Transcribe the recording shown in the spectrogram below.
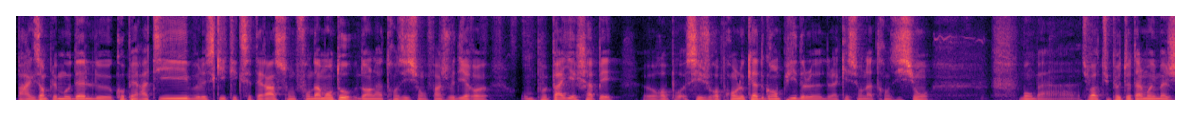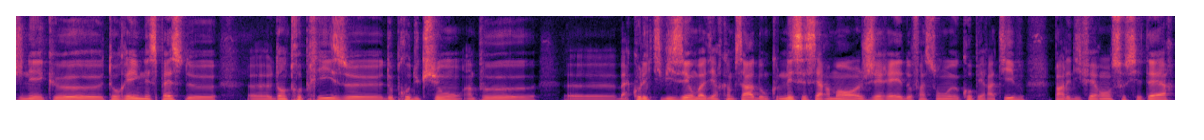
par exemple, les modèles de coopérative, le SKIC, etc., sont fondamentaux dans la transition. Enfin, je veux dire, euh, on ne peut pas y échapper. Euh, si je reprends le cas de Grand Prix de, la question de la transition, bon, ben, tu vois, tu peux totalement imaginer que tu aurais une espèce de, d'entreprise de production un peu bah, collectivisée, on va dire comme ça, donc nécessairement gérée de façon coopérative par les différents sociétaires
